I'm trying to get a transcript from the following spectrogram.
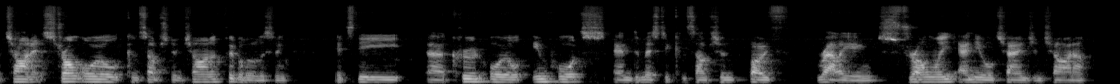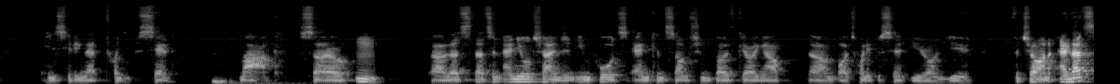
China strong oil consumption in China. People who are listening, it's the uh, crude oil imports and domestic consumption both rallying strongly. Annual change in China is hitting that twenty percent mark. So Mm. uh, that's that's an annual change in imports and consumption both going up um, by twenty percent year on year for China, and that's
